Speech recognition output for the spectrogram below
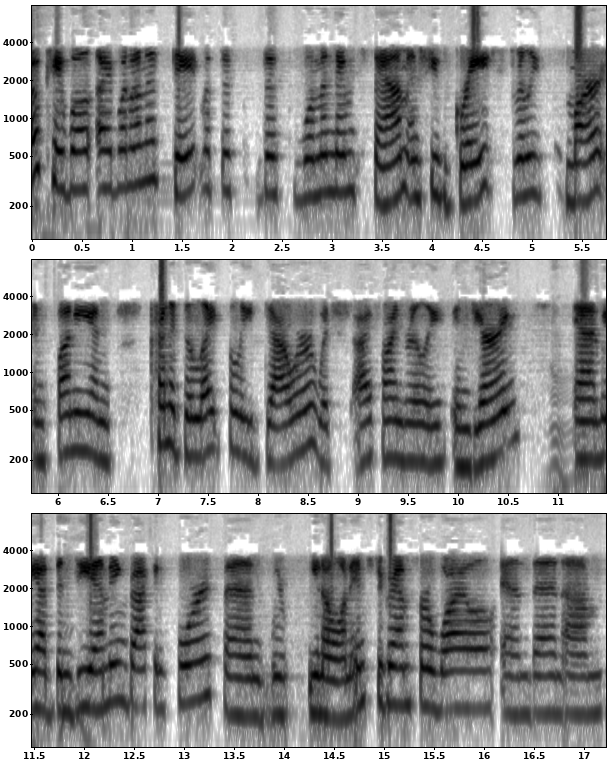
Okay, well, I went on a date with this this woman named Sam, and she's great. She's really smart and funny and kind of delightfully dour, which I find really endearing. And we had been DMing back and forth, and we, you know, on Instagram for a while, and then um,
